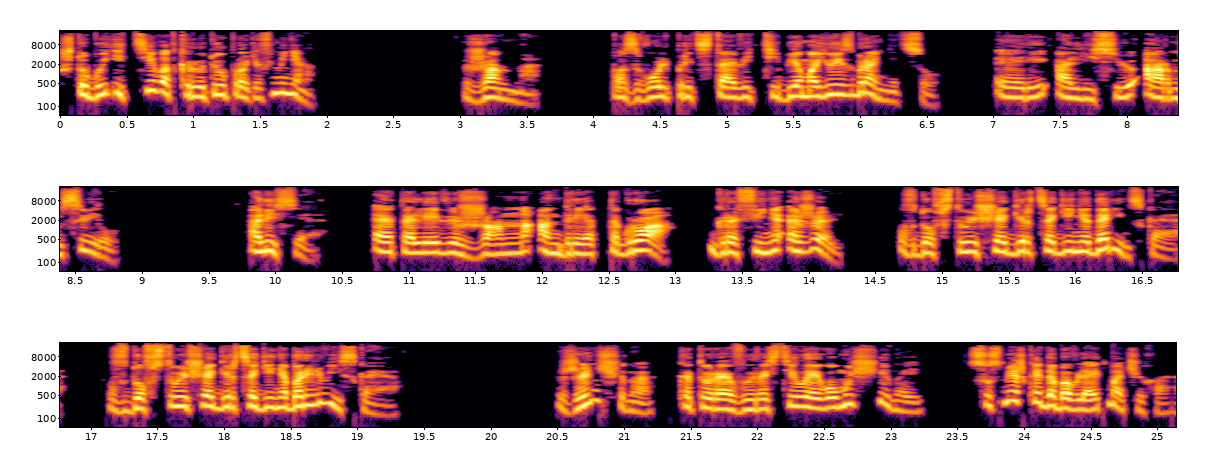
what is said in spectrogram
чтобы идти в открытую против меня. Жанна, позволь представить тебе мою избранницу, Эри Алисию Армсвилл. Алисия, это леви Жанна Андреетта Груа, графиня Эжель, вдовствующая герцогиня Даринская, вдовствующая герцогиня Барельвийская. Женщина, которая вырастила его мужчиной, с усмешкой добавляет мачеха.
